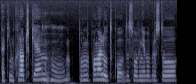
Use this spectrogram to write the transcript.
takim kroczkiem, Mhm. po, pomalutku, dosłownie po prostu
